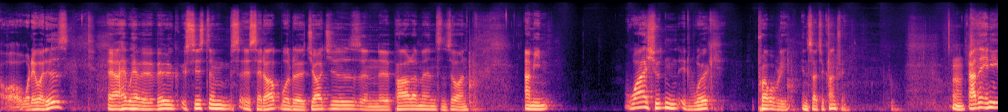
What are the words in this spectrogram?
or whatever it is. Uh, have, we have a very system uh, set up with the judges and uh, parliaments and so on. I mean, why shouldn't it work probably in such a country? Are there any?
